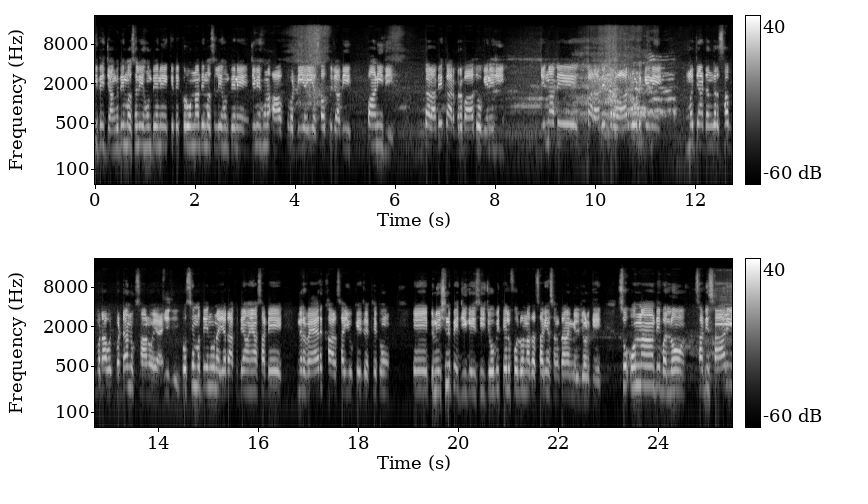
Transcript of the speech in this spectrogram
ਕਿਤੇ ਜੰਗ ਦੇ ਮਸਲੇ ਹੁੰਦੇ ਨੇ ਕਿਤੇ ਕਰੋਨਾ ਦੇ ਮਸਲੇ ਹੁੰਦੇ ਨੇ ਜਿਵੇਂ ਹੁਣ ਆਫਤ ਵੱਡੀ ਆਈ ਹੈ ਸਭ ਤੋਂ ਜ਼ਿਆਦੀ ਪਾਣੀ ਦੀ। ਘਰਾਂ ਦੇ ਘਰ ਬਰਬਾਦ ਹੋ ਗਏ ਨੇ ਜੀ। ਜਿਨ੍ਹਾਂ ਦੇ ਘਰਾਂ ਦੇ ਪਰਿਵਾਰ ਰੁੜ ਗਏ ਨੇ ਮੱਝਾਂ ਡੰਗਰ ਸਭ ਬੜਾ ਵੱਡਾ ਨੁਕਸਾਨ ਹੋਇਆ ਹੈ। ਉਸੇ ਮੁੱਦੇ ਨੂੰ ਨਜ਼ਰ ਰੱਖਦਿਆਂ ਹੋਇਆਂ ਸਾਡੇ ਨਿਰਵੈਰ ਖਾਲਸਾ ਯੂਕੇ ਜਿੱਥੇ ਤੋਂ ਇਹ ਡੋਨੇਸ਼ਨ ਭੇਜੀ ਗਈ ਸੀ ਜੋ ਵੀ ਤਿਲ ਫੁੱਲ ਉਹਨਾਂ ਦਾ ਸਾਰੀਆਂ ਸੰਗਤਾਂ ਨਾਲ ਮਿਲ ਜੁਲ ਕੇ ਸੋ ਉਹਨਾਂ ਦੇ ਵੱਲੋਂ ਸਾਡੀ ਸਾਰੀ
